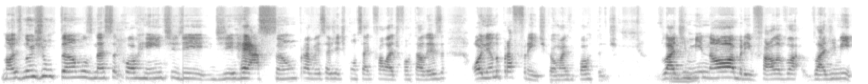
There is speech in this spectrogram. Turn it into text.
Nós nos juntamos nessa corrente de, de reação para ver se a gente consegue falar de Fortaleza, olhando para frente, que é o mais importante. Vladimir uhum. Nobre, fala, Vladimir.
